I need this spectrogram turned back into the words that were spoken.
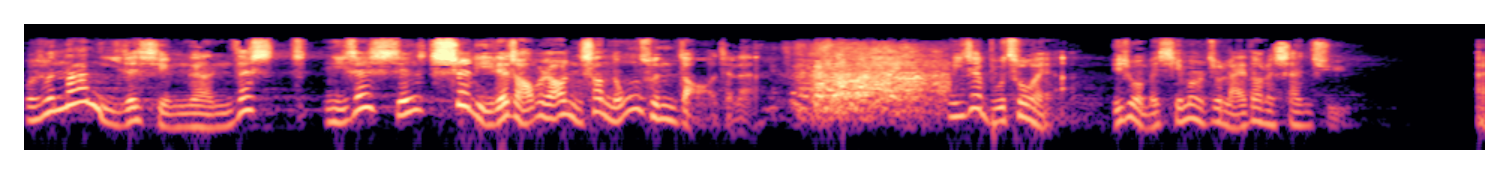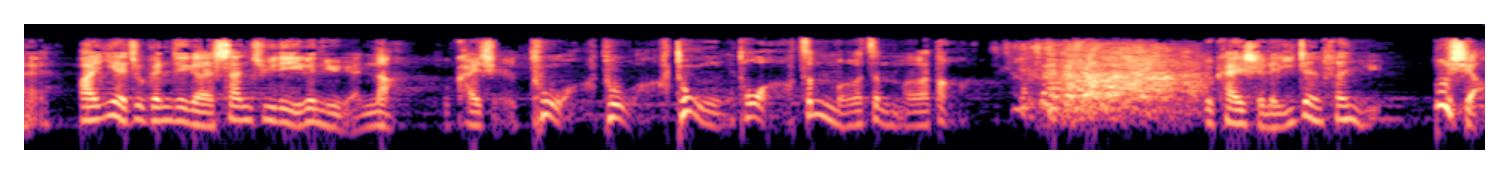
我说：“那你这行啊？你在你这行市里的找不着，你上农村找去了。你这不错呀。于是我们西梦就来到了山区，哎，半夜就跟这个山区的一个女人呐，就开始吐啊吐啊吐吐啊，这么这么大，就开始了一阵风雨。不小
